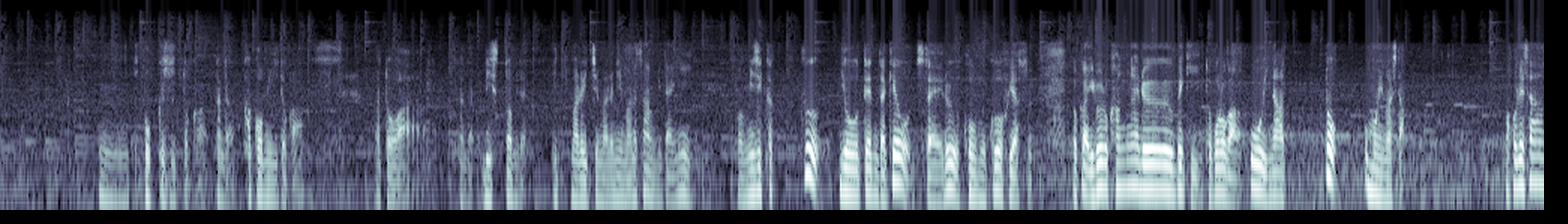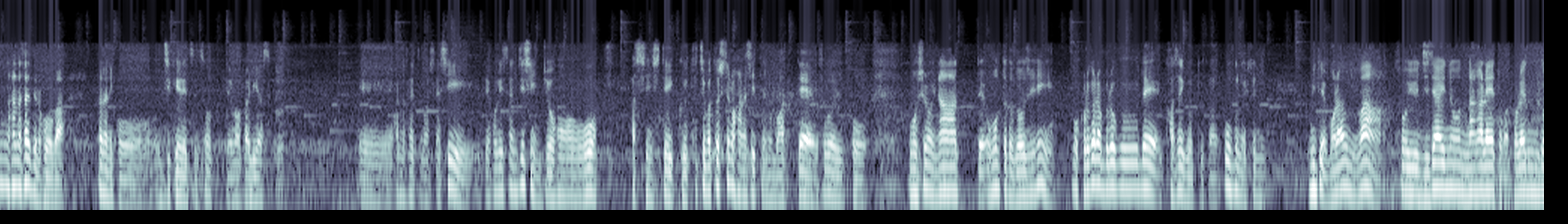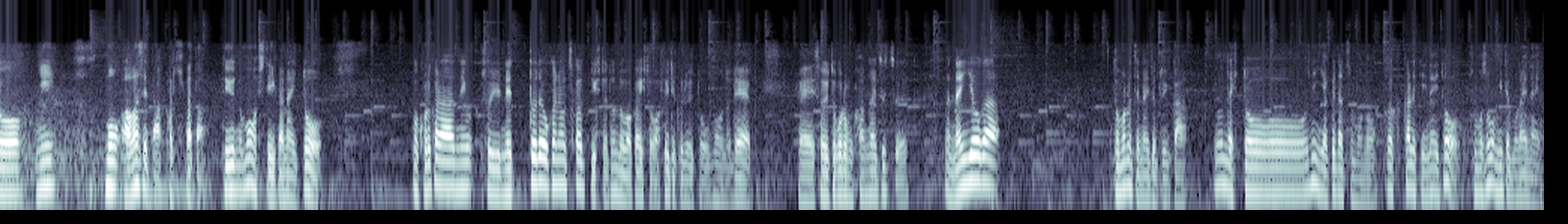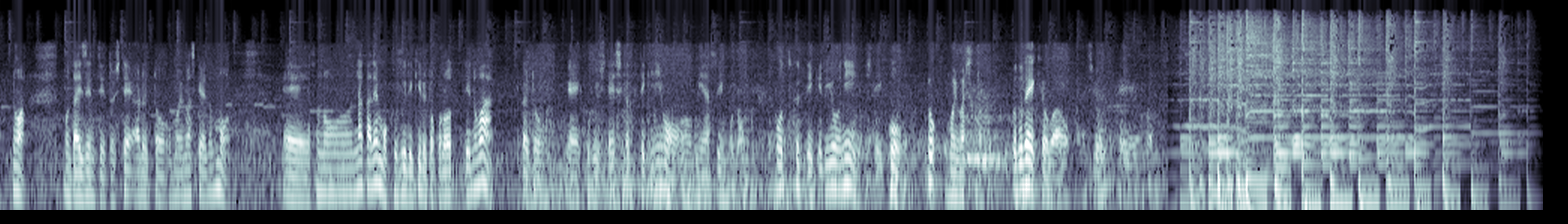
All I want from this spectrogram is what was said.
うんボックスとか、なんだろう、囲みとか、あとは、なんだろう、リストみたいな、丸1、丸2、丸3みたいに、短く要点だけを伝える項目を増やすとか、いろいろ考えるべきところが多いなと思いました。堀江さんが話されてる方が、かなりこう、時系列に沿って分かりやすく、えー、話されてましたし、で堀江さん自身情報を発信していく立場としての話っていうのもあって、すごいこう、面白いなって思ったと同時に、もうこれからブログで稼ぐっていうか、多くの人に見てもらうには、そういう時代の流れとかトレンドにも合わせた書き方っていうのもしていかないと、まあ、これからね、そういうネットでお金を使うっていう人はどんどん若い人が増えてくると思うので、えー、そういうところも考えつつ、まあ、内容が伴ってないとというか、読んだ人に役立つものが書かれていないと、そもそも見てもらえないのは、もう大前提としてあると思いますけれども、えー、その中でも工夫できるところっていうのは、しっかりと、え、工夫して視覚的にも見やすいものを作っていけるようにしていこうと思いました。ということで今日はお話を、えー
